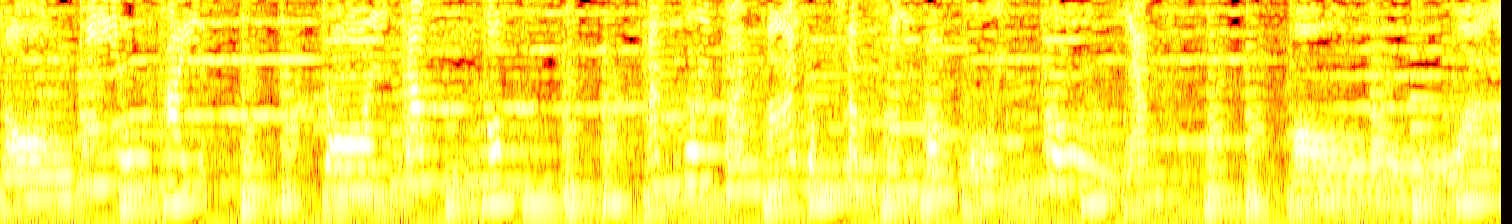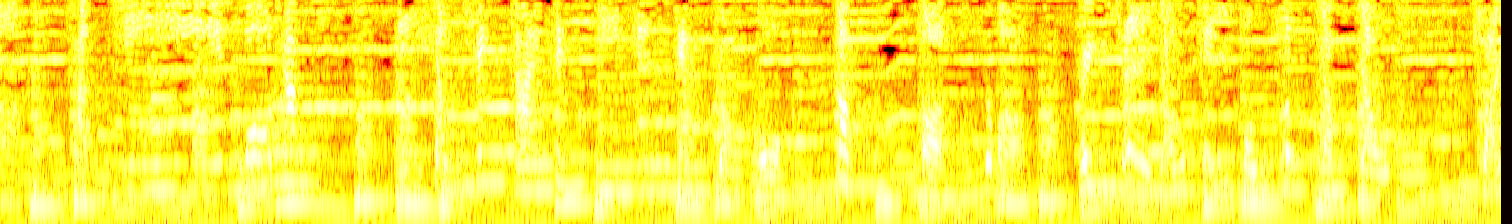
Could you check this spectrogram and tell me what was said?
藏娇妻在金屋，七杯骏马用心侍奉陪夫人。豪华陈千个跟，你受清介的是你作我。金文啊嘛，汽车有几部出入就唔使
